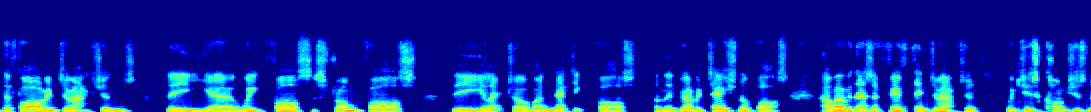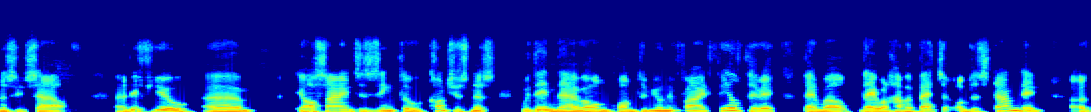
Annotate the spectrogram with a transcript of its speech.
the four interactions the uh, weak force, the strong force, the electromagnetic force, and the gravitational force. However, there's a fifth interaction, which is consciousness itself. And if you, um, your scientists include consciousness within their own quantum unified field theory, then well, they will have a better understanding of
